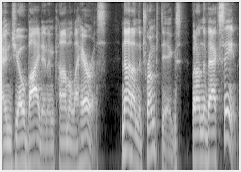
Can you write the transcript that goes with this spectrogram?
and Joe Biden and Kamala Harris. Not on the Trump digs, but on the vaccine.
